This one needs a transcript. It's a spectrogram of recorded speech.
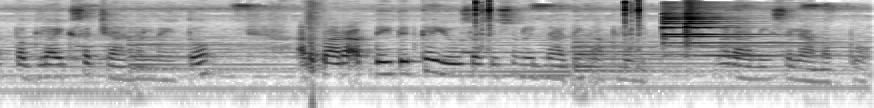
at pag-like sa channel na ito at para updated kayo sa susunod nating upload. Maraming salamat po.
